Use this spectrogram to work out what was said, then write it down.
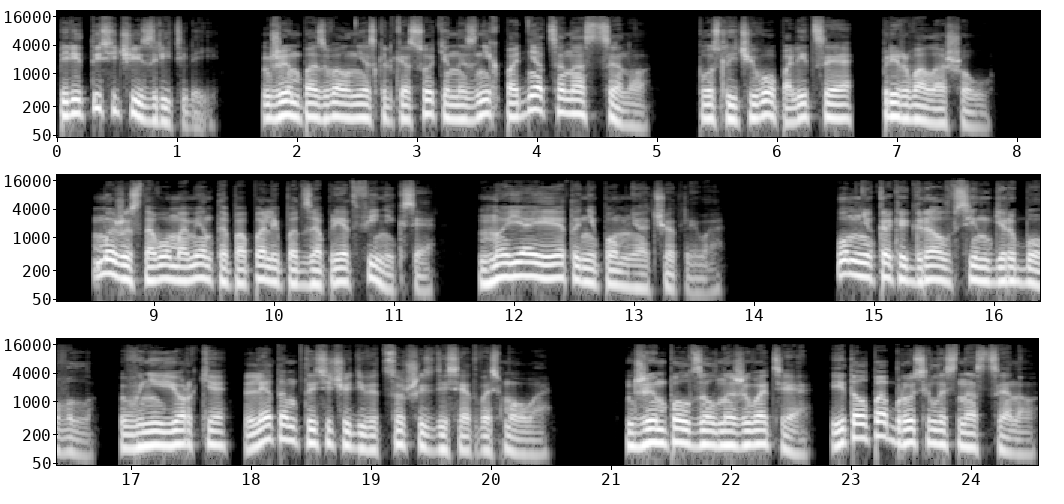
перед тысячей зрителей. Джим позвал несколько сотен из них подняться на сцену, после чего полиция прервала шоу. Мы же с того момента попали под запрет в Финиксе, но я и это не помню отчетливо. Помню, как играл в Сингер Бовл в Нью-Йорке летом 1968-го. Джим ползал на животе, и толпа бросилась на сцену.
